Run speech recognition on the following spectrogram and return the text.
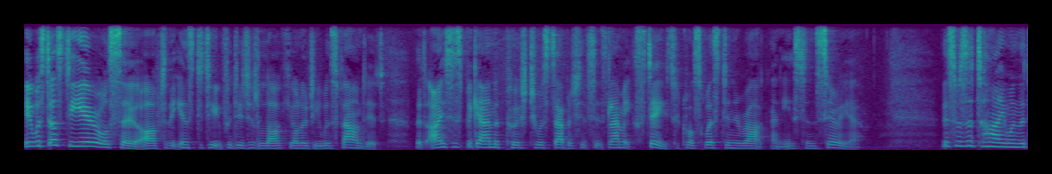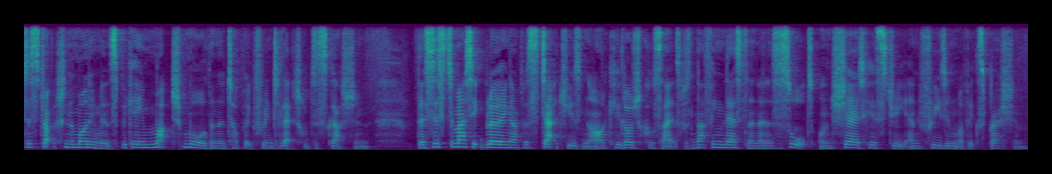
It was just a year or so after the Institute for Digital Archaeology was founded that ISIS began a push to establish its Islamic State across western Iraq and eastern Syria. This was a time when the destruction of monuments became much more than a topic for intellectual discussion. The systematic blowing up of statues and archaeological sites was nothing less than an assault on shared history and freedom of expression.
